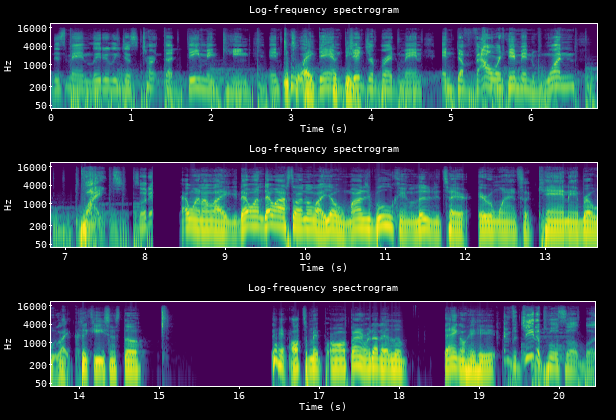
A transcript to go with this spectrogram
This man literally just turned the Demon King into, Into a a damn cookie. gingerbread man and devoured him in one bite. So then That one I like. That one. That one I started knowing like, yo, Majin Buu can literally tear everyone into candy, bro, like cookies and stuff. That ultimate uh, thing right there, that little thing on his head. Vegeta pulls up, but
